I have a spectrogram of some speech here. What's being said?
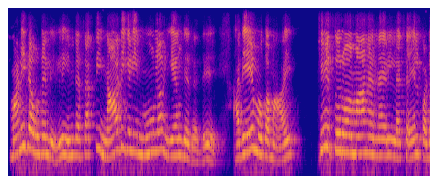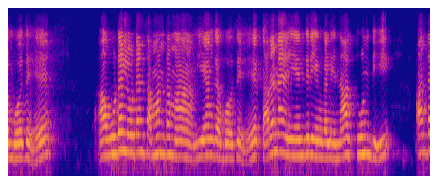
மனித உடலில் இந்த சக்தி நாடிகளின் மூலம் இயங்குகிறது. அதே முகமாய் கீழ்த்துருவமான நெல்ல செயல்படும் போது உடலுடன் சம்பந்தமா இயங்கும் போது கரண எந்திரியங்களினால் தூண்டி அந்த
